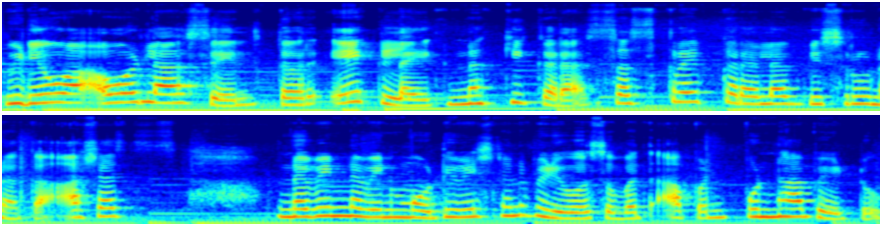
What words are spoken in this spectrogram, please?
व्हिडिओ आवडला असेल तर एक लाईक नक्की करा. सबस्क्राईब करायला विसरू नका. अशाच नवीन नवीन मोटिवेशनल व्हिडिओसोबत आपण पुन्हा भेटू.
